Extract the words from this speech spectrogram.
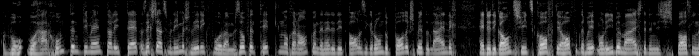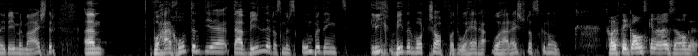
Wo, woher kommt denn die Mentalität? Also ich stelle es mir immer schwierig vor, wenn man so viele Titel nacheinander kommt, dann hat dort alles in Grund und Boden gespielt und eigentlich hat ja die ganze Schweiz gehofft, ja hoffentlich wird mal IBE Meister, dann ist Basel nicht immer Meister. Ähm, woher kommt denn die, der Wille, dass man es unbedingt gleich wieder schaffen will? Woher, woher hast du das genommen? Das kann ich dir ganz genau sagen.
